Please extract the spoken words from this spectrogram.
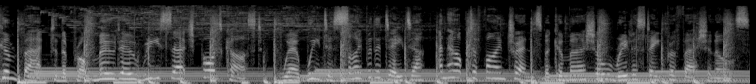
Welcome back to the Propmodo Research Podcast, where we decipher the data and help to find trends for commercial real estate professionals.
